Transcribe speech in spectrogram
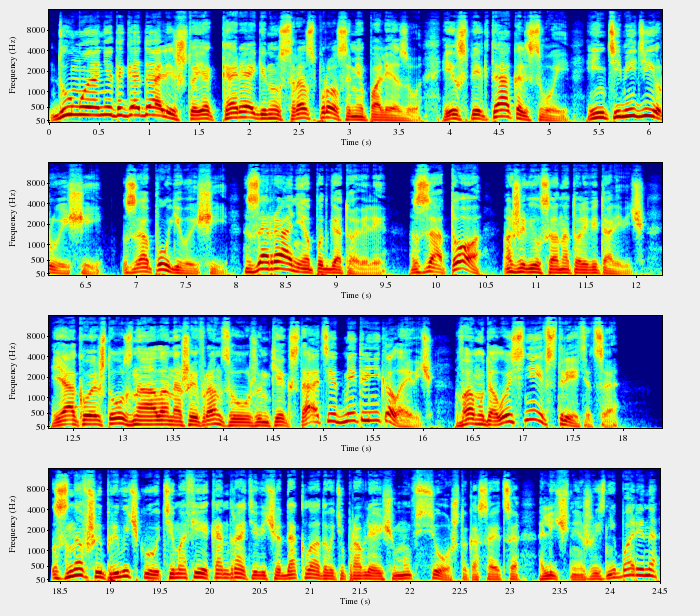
Думаю, они догадались, что я к Корягину с расспросами полезу, и спектакль свой, интимидирующий, запугивающий, заранее подготовили. Зато, — оживился Анатолий Витальевич, — я кое-что узнал о нашей француженке. Кстати, Дмитрий Николаевич, вам удалось с ней встретиться?» Знавший привычку Тимофея Кондратьевича докладывать управляющему все, что касается личной жизни барина,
